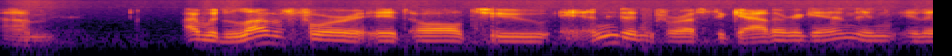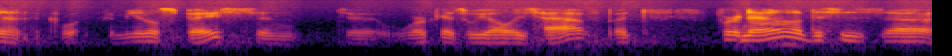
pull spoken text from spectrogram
Um, I would love for it all to end and for us to gather again in, in a communal space and to work as we always have. But for now, this is uh,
